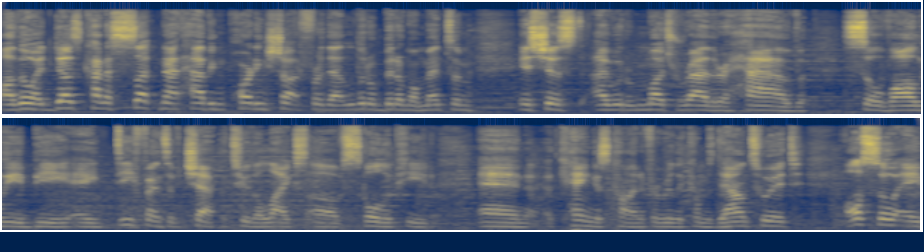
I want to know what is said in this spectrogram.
Although it does kind of suck not having parting shot for that little bit of momentum. It's just I would much rather have Silvally be a defensive check to the likes of Scolipede and Kangaskhan if it really comes down to it. Also a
